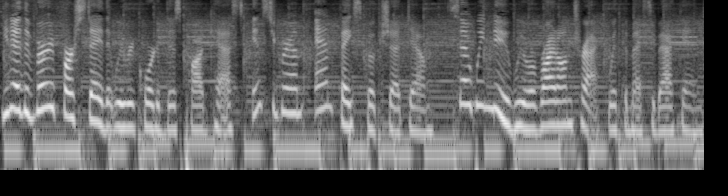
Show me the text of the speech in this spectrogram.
You know, the very first day that we recorded this podcast, Instagram and Facebook shut down, so we knew we were right on track with The Messy Back End.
